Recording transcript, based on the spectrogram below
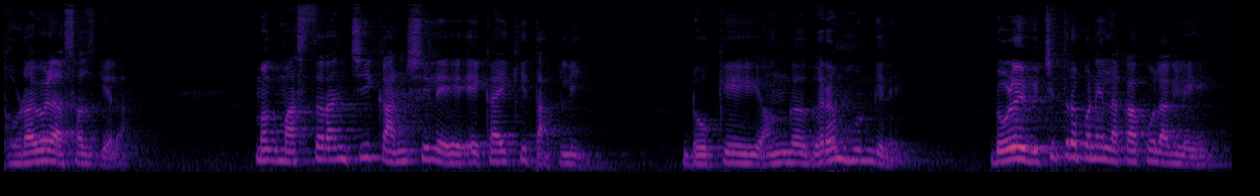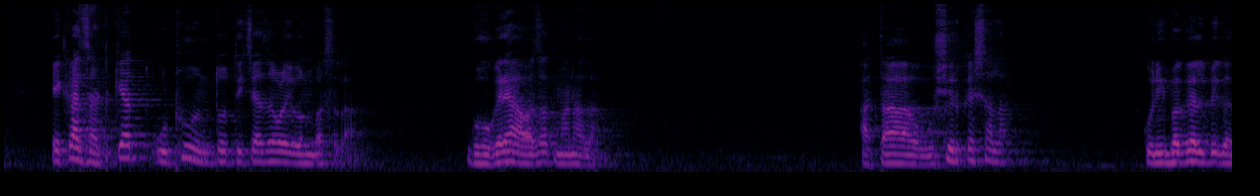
थोडा वेळ असाच गेला. मग मास्तरांची कानशिले एकाएकी तापली. डोके अंग गरम होऊन गेले. डोळे विचित्रपणे लकाकू लागले. एका झटक्यात उठून तो तिच्याजवळ येऊन बसला. घोगऱ्या आवाजात म्हणाला आता उशीर कशाला? कुणी बगल बिगल?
